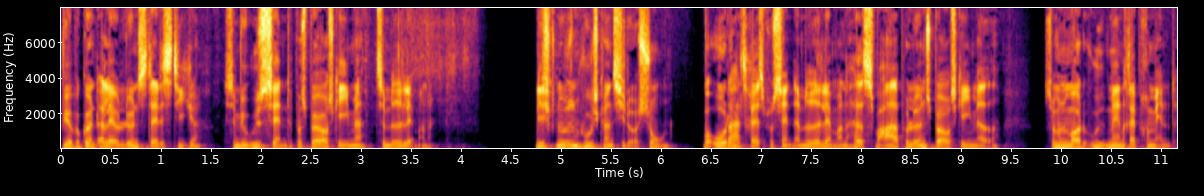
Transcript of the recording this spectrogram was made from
Vi har begyndt at lave lønstatistikker, som vi udsendte på spørgeskema til medlemmerne. Lis Knudsen husker en situation, hvor 58 procent af medlemmerne havde svaret på lønspørgeskemaet, så man måtte ud med en reprimande.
